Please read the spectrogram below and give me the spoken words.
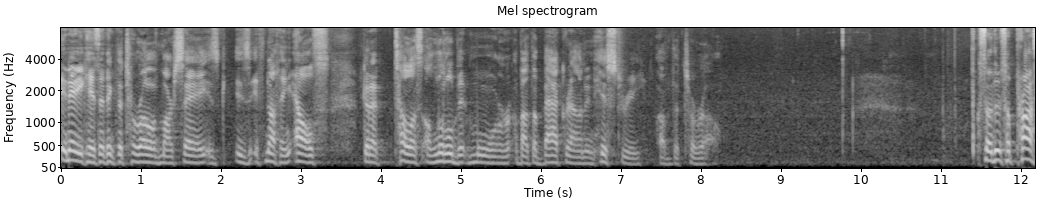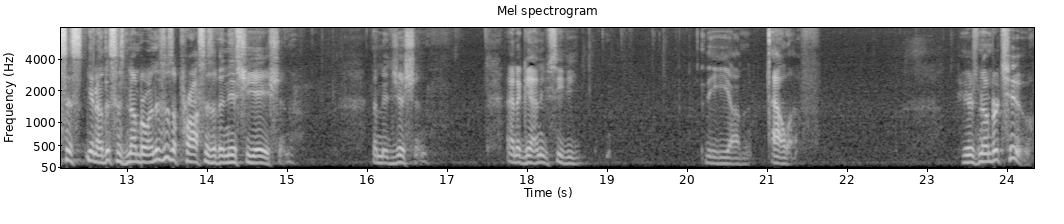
in any case, I think the Tarot of Marseille is, is if nothing else, going to tell us a little bit more about the background and history of the Tarot. so there's a process, you know, this is number one. This is a process of initiation, the magician. And again, you see the, the um, aleph. Here's number two,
